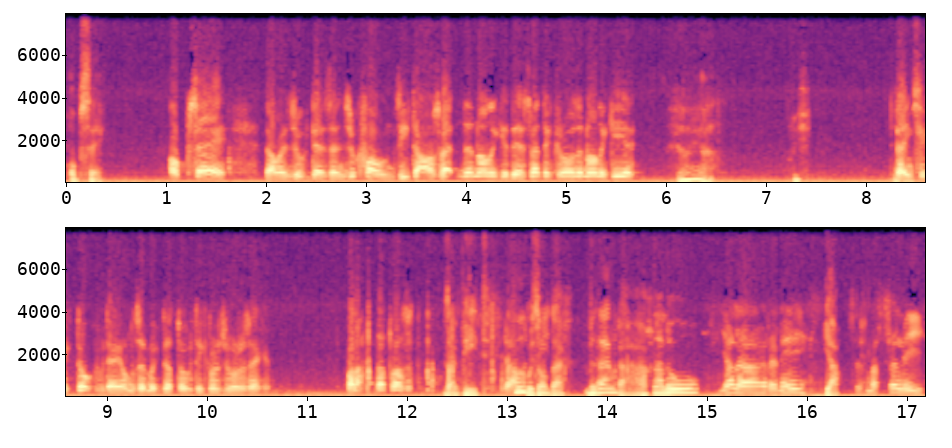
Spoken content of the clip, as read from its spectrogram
Opzij. opzij. Dat we zoek, zijn zoekvallen. Ziet als wetten dan een keer, de zwette krauw dan een keer. Ja, ja. Dat Denk ik toch. Bij ons heb ik dat toch dikwijls horen zeggen. Voilà, dat was het. Dank Piet. Ja. Goed, zondag. Bedankt. Dag. Hallo. Ja, René. Ja. Het is Marcelli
